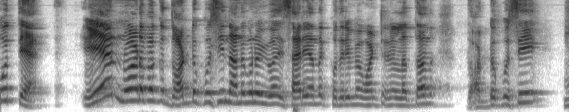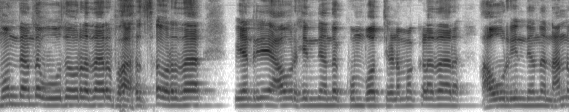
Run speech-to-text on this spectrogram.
ಕೂತೆ ಏನು ನೋಡ್ಬೇಕು, ದೊಡ್ಡ ಖುಷಿ ನನಗೂ ಇವ ಸರಿ ಅಂದ ಕುದುರೆ ಮ್ಯಾಗ ಹೊಂಟಿನಿಲ್ಲ ಅಂತಂದು ದೊಡ್ಡ ಖುಷಿ. ಮುಂದೆ ಅಂದ ಊದವ್ರು ಅದಾರ ಬಾರಿಸೋರು ಅದ ಏನ್ರಿ ಅವ್ರ ಹಿಂದೆ ಅಂದ ಕುಂಬತ್ತು ಹೆಣ್ಮಕ್ಳು ಅದಾರ ಅವ್ರ ಹಿಂದೆ ಅಂದ ನನ್ನ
